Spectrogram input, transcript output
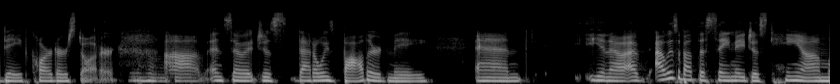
Dave Carter's daughter. Mhm. Um, and so it just, that always bothered me. And, you know, I, I was about the same age as Cam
